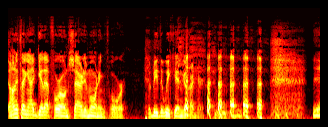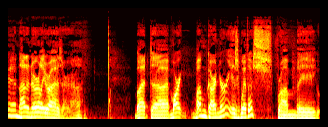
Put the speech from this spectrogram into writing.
only thing I'd get up for on Saturday morning for would be the Weekend Gardener. Yeah, not an early riser, huh? But uh, Mart Bumgardner is with us from the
